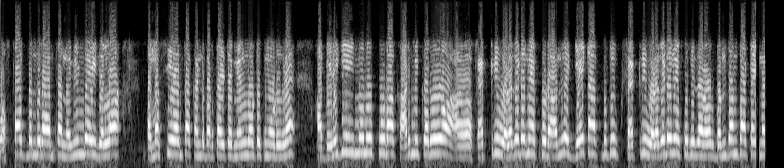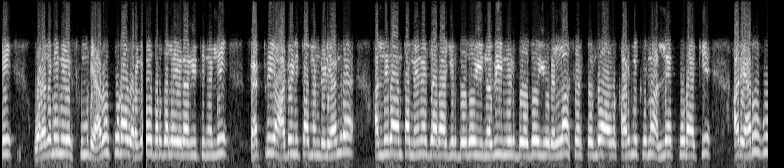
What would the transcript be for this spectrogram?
ಹೊಸದಾಗಿ ಬಂದಿರೋ ಅಂತ ನವೀನ್ದೇ ಇದೆಲ್ಲ ಸಮಸ್ಯೆ ಅಂತ ಕಂಡು ಬರ್ತಾ ಇದೆ ಮೇಲ್ನೋಟಕ್ಕೆ ನೋಡಿದ್ರೆ ಆ ಬೆಳಿಗ್ಗೆಯಿಂದನೂ ಕೂಡ ಕಾರ್ಮಿಕರು ಫ್ಯಾಕ್ಟ್ರಿ ಒಳಗಡೆನೆ ಕೂಡ ಅಂದ್ರೆ ಗೇಟ್ ಹಾಕ್ಬಿಟ್ಟು ಫ್ಯಾಕ್ಟ್ರಿ ಒಳಗಡೆನೆ ಕೂತಿದ್ದಾರೆ. ಅವ್ರು ಬಂದಂತ ಟೈಮಲ್ಲಿ ಒಳಗಡೆನೆ ಇರ್ಸ್ಕೊಂಡ್ಬಿಟ್ಟು ಯಾರು ಕೂಡ ಹೊರಗಡೆ ಬರದಲ್ಲೇ ಇರೋ ರೀತಿನಲ್ಲಿ ಫ್ಯಾಕ್ಟ್ರಿ ಆಡಳಿತ ಮಂಡಳಿ ಅಂದ್ರೆ ಅಲ್ಲಿರೋ ಅಂತ ಮ್ಯಾನೇಜರ್ ಆಗಿರ್ಬೋದು, ಈ ನವೀನ್ ಇರ್ಬೋದು, ಇವರೆಲ್ಲ ಸೇರ್ಕೊಂಡು ಅವ್ರ ಕಾರ್ಮಿಕರನ್ನ ಅಲ್ಲೇ ಕೂಡ ಹಾಕಿ ಅವ್ರು ಯಾರಿಗೂ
